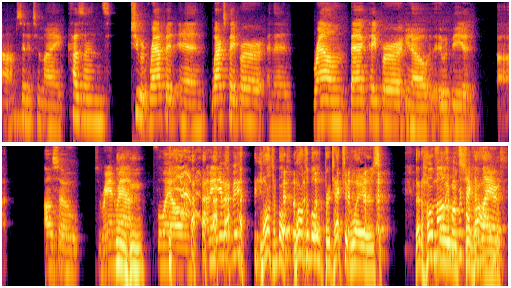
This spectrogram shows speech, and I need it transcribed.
um, send it to my cousins. She would wrap it in wax paper and then brown bag paper. You know, it would be a, uh, also saran wrap, Mhm. foil. I mean, it would be multiple multiple protective layers that hopefully multiple would protective survive. layers.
